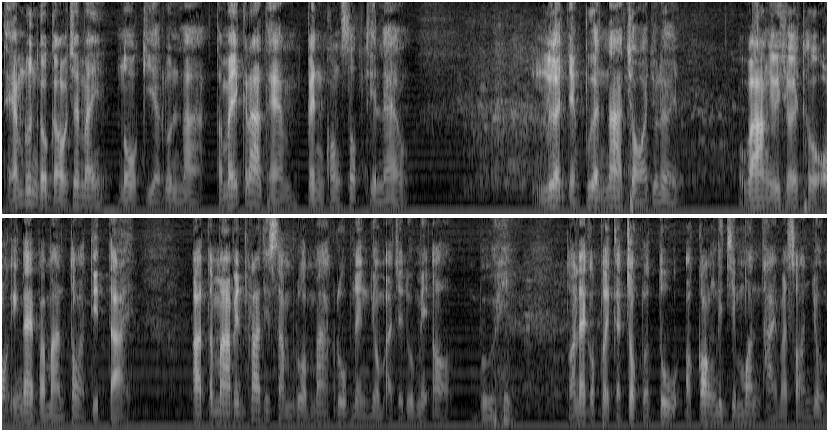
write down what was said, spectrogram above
แถมรุ่นเก่าๆใช่ไหมโนเกียรุ่นล่าทำไมกล้าแถมเป็นของศพที่แล้ว เลือดยังเปื้อนหน้าจออยู่เลย วางอยู่เฉยๆเธอออกเองได้ประมาณต่อติดตายอาตมาเป็นพระที่สำรวมมากรูปหนึ่งโยมอาจจะดูไม่ออกบุยตอนแรกก็เปิดกระจกรถตู้เอากล้องดิจิมอนถ่ายมาสอนโยม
